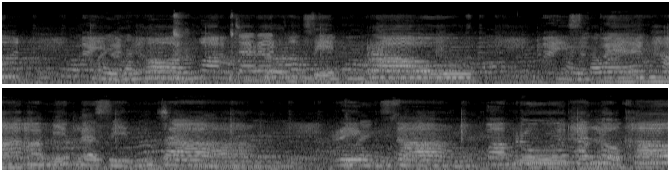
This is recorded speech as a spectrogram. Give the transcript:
รไม่บันทอนความเจริญของสิทธิ์เรา ไม่แสวงหาอามิตรและสินจางเร่งสร้างความรู้ทันโลกเขา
